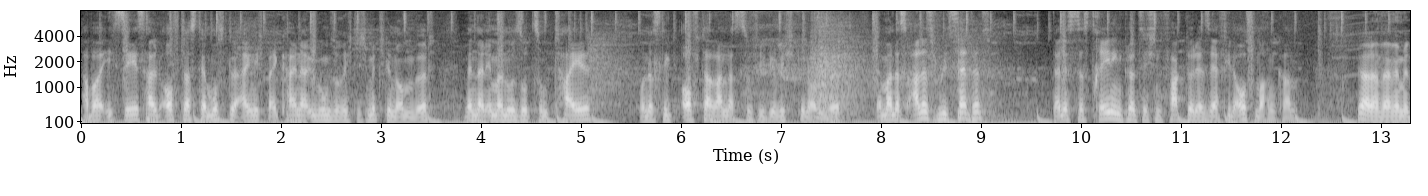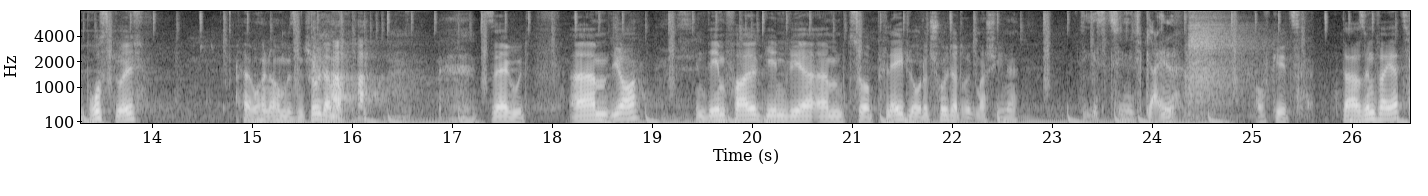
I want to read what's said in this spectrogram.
Aber ich sehe es halt oft, dass der Muskel eigentlich bei keiner Übung so richtig mitgenommen wird, wenn dann immer nur so zum Teil. Und das liegt oft daran, dass zu viel Gewicht genommen wird. Wenn man das alles resettet, dann ist das Training plötzlich ein Faktor, der sehr viel ausmachen kann. Ja, dann wären wir mit Brust durch. Wir wollen noch ein bisschen Schulter machen. Sehr gut. Ähm, ja, in dem Fall gehen wir ähm, zur Plate-Loaded Schulterdrückmaschine. Die ist ziemlich geil. Auf geht's. Da sind wir jetzt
